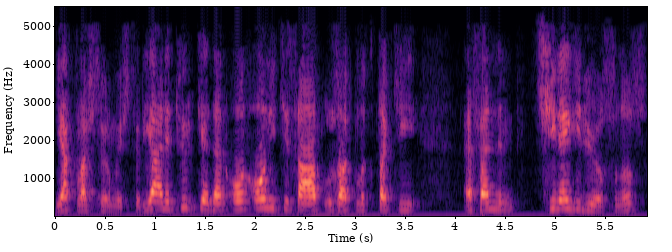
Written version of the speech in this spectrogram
yaklaştırmıştır. Yani Türkiye'den 10-12 saat uzaklıktaki efendim Çin'e gidiyorsunuz,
